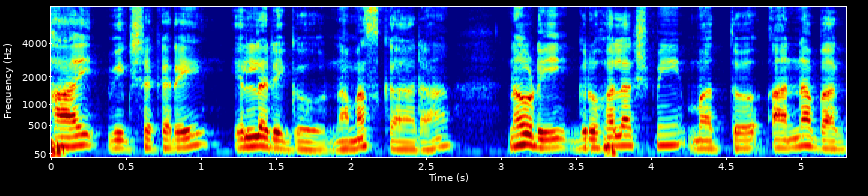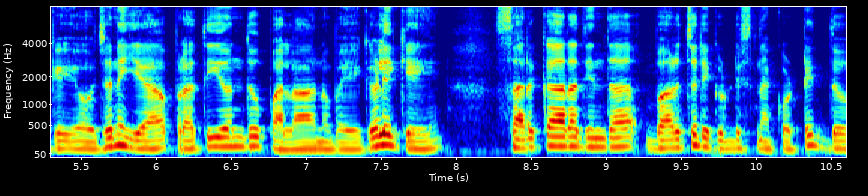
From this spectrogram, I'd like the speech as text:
ಹಾಯ್ ವೀಕ್ಷಕರೇ, ಎಲ್ಲರಿಗೂ ನಮಸ್ಕಾರ. ನೋಡಿ, ಗೃಹಲಕ್ಷ್ಮಿ ಮತ್ತು ಅನ್ನಭಾಗ್ಯ ಯೋಜನೆಯ ಪ್ರತಿಯೊಂದು ಫಲಾನುಭವಿಗಳಿಗೆ ಸರ್ಕಾರದಿಂದ ಭರ್ಜರಿ ಗುಡ್ಡಿಸ್ನ ಕೊಟ್ಟಿದ್ದು,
